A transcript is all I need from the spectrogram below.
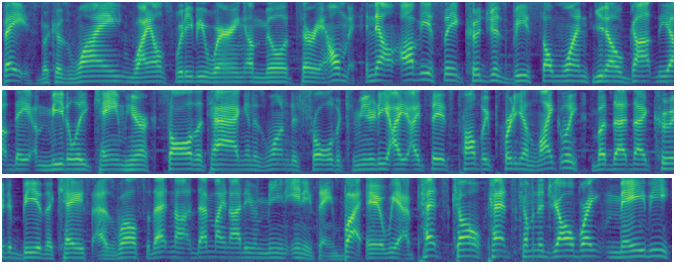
base, because why, why else would he be wearing a military helmet? And now, obviously, it could just be someone, you know, got the update, immediately came here, saw the tag, and is wanting to troll the community. I, I'd say it's probably pretty unlikely, but that, that could be the case as well. So that not that might not even mean anything. But we have Pets Co. Pets coming to jailbreak, maybe.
